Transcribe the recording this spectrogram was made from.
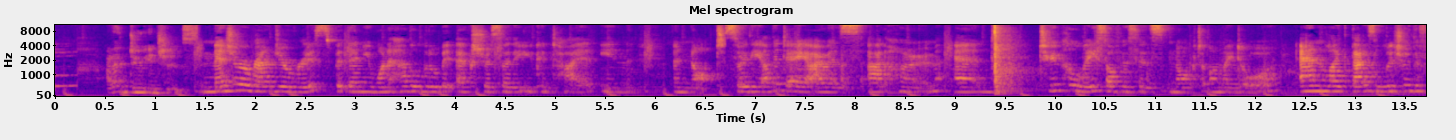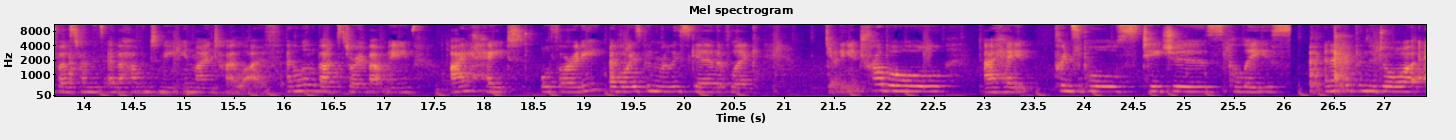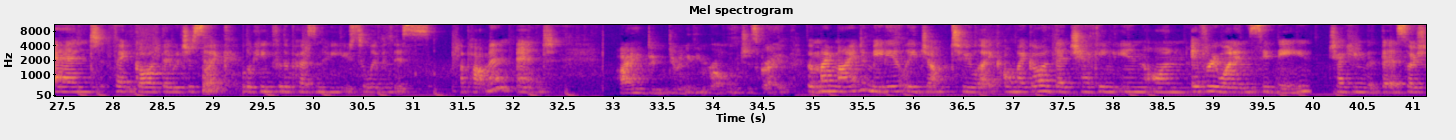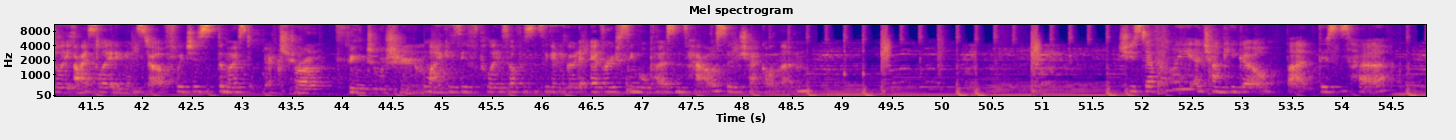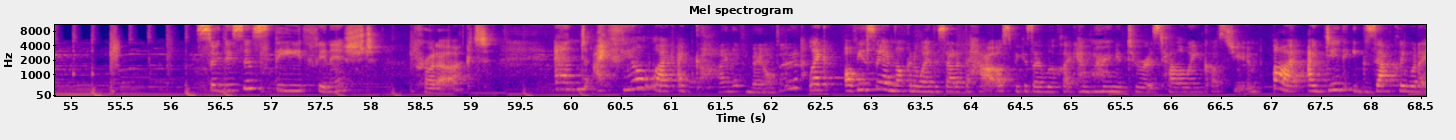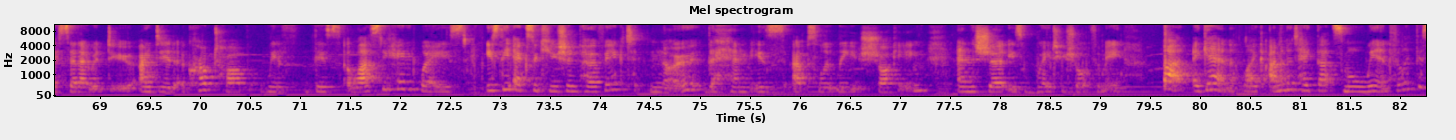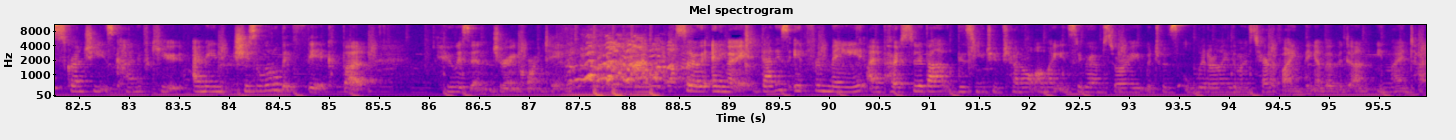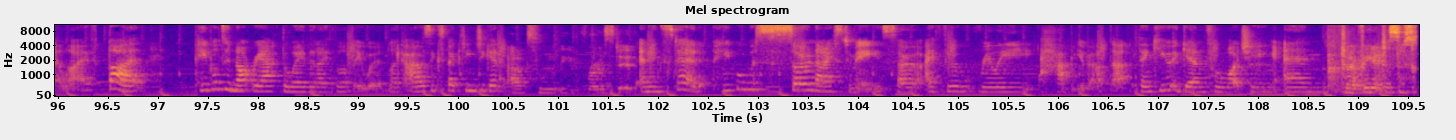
I don't do inches. Measure around your wrist, but then you want to have a little bit extra so that you can tie it in a knot. So the other day I was at home and two police officers knocked on my door. And like that is literally the first time that's ever happened to me in my entire life. And a little backstory about me, I hate authority. I've always been really scared of like getting in trouble. I hate principals, teachers, police. And I opened the door and thank God they were just like looking for the person who used to live in this apartment and I didn't do anything wrong, which is great. but my mind immediately jumped to like, oh my god, they're checking in on everyone in Sydney, checking that they're socially isolating and stuff, which is the most Extra thing to assume. like as if police officers are going to go to every single person's house and check on them. She's definitely a chunky girl, but this is her. So this is the finished product. And I feel like I Kind of nailed it. like, obviously I'm not gonna wear this out of the house because I look like I'm wearing a tourist Halloween costume. But I did exactly what I said I would do. I did a crop top with this elasticated waist. Is the execution perfect? No, the hem is absolutely shocking and the shirt is way too short for me. But again, like I'm gonna take that small win. I feel like this scrunchie is kind of cute. I mean, she's a little bit thick, but who isn't during quarantine? So anyway, that is it from me. I posted about this YouTube channel on my Instagram story, which was literally the most terrifying thing I've ever done in my entire life. But People did not react the way that I thought they would. Like I was expecting to get Absolutely roasted. and instead people were so nice to me so I feel really happy about that. Thank you again for watching and Don't forget to subscribe.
